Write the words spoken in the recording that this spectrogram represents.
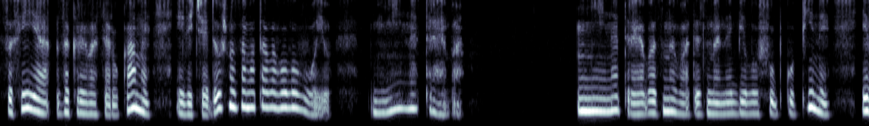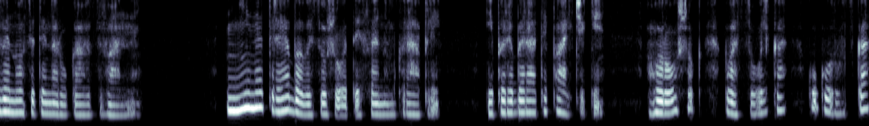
Софія закрилася руками і відчайдушно замотала головою. Ні, не треба. Ні, не треба змивати з мене білу шубку піни і виносити на руках з ванни. Ні, не треба висушувати феном краплі і перебирати пальчики, горошок, квасолька, кукурузка,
